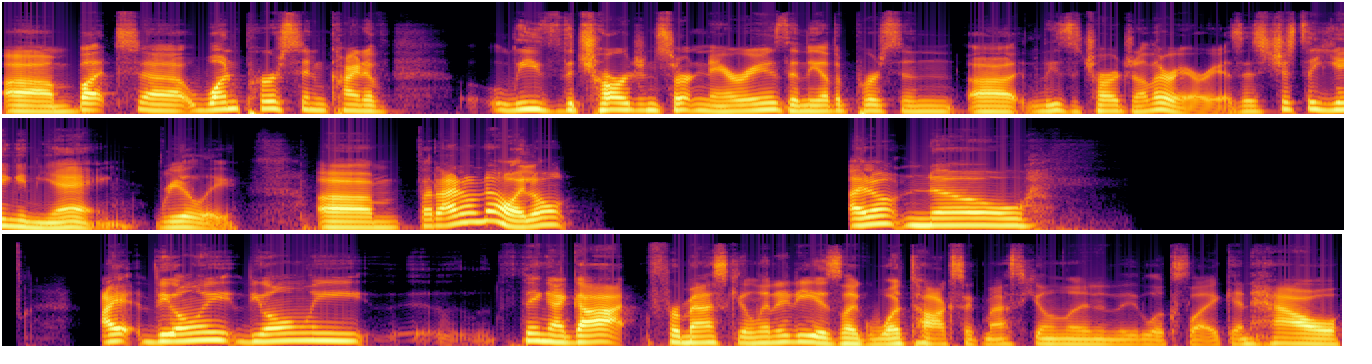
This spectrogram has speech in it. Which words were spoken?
um, but uh, one person kind of leads the charge in certain areas, and the other person uh, leads the charge in other areas. It's just a yin and yang, really. Um, but I don't know. I don't. I don't know. I the only the only thing I got for masculinity is like what toxic masculinity looks like and how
